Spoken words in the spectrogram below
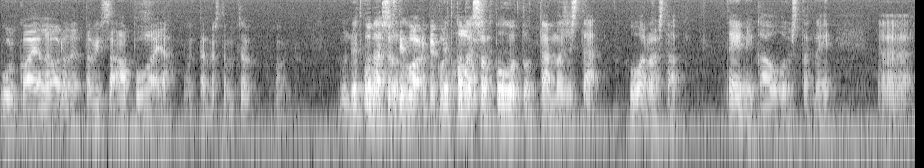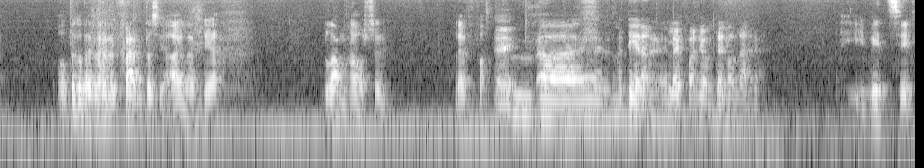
ulkoa ei ole odotettavissa apua ja muuta tämmöistä, mutta se on Mut nyt kun, tässä on, nyt kun tässä on puhuttu tämmöisistä huonoista teinikauhuista, niin äh, Oletteko te nähnyt Fantasy Islandia? Blumhousen leffa? Ei. Mm, äh, mä tiedän leffan, joo, mutta en ole nähnyt. Ei vitsi,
